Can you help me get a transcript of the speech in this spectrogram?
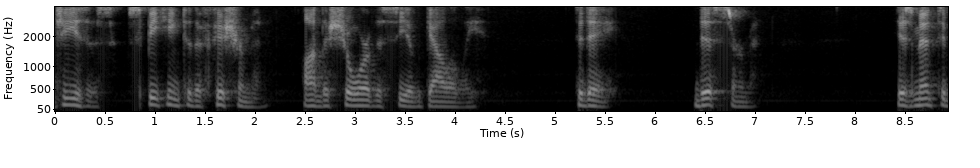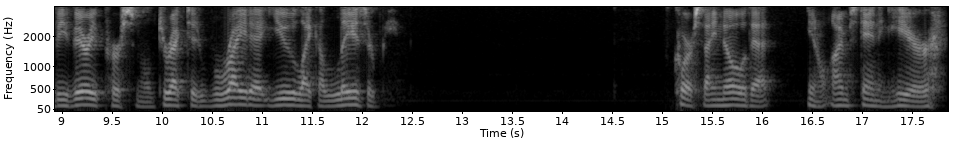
Jesus speaking to the fishermen on the shore of the Sea of Galilee. Today, this sermon is meant to be very personal, directed right at you like a laser beam. Of course, I know that, you know, I'm standing here.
